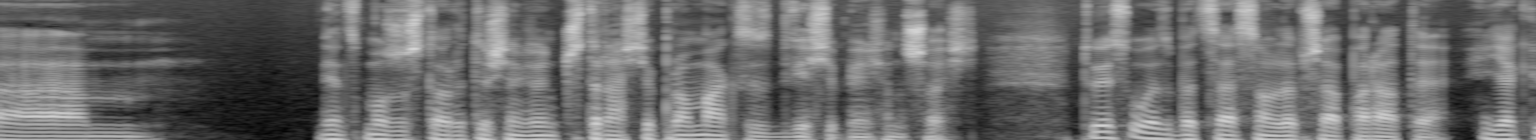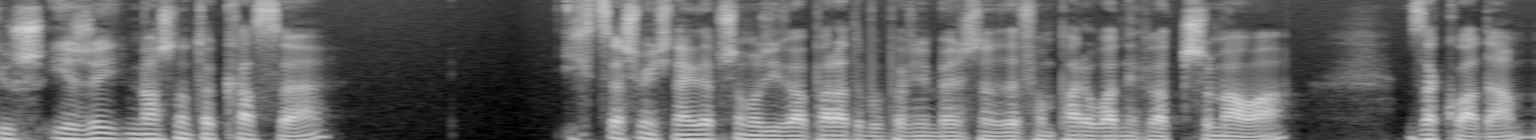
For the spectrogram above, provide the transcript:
Um, więc możesz teoretycznie wziąć 14 Pro Max z 256. Tu jest USB-C, są lepsze aparaty. Jak już, jeżeli masz na to kasę i chcesz mieć najlepsze możliwe aparaty, bo pewnie będziesz na telefon parę ładnych lat trzymała, zakładam,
